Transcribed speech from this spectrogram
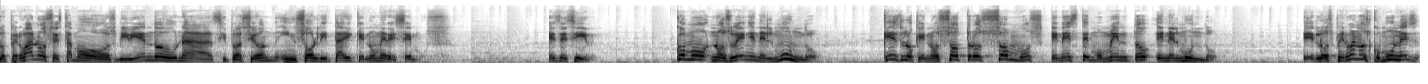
Los peruanos estamos viviendo una situación insólita y que no merecemos. Es decir, ¿cómo nos ven en el mundo? ¿Qué es lo que nosotros somos en este momento en el mundo? Eh, los peruanos comunes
